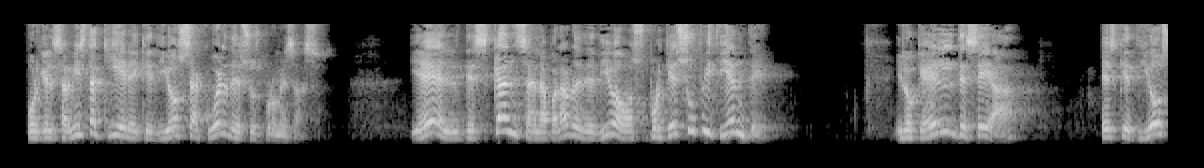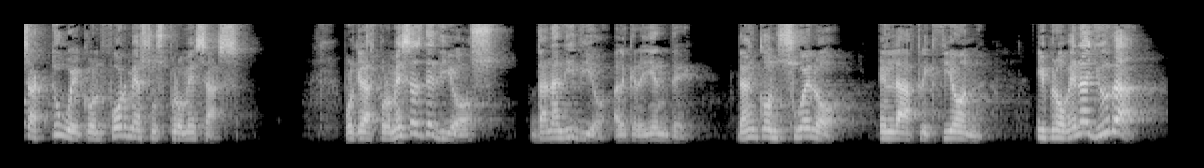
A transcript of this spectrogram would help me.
Porque el salmista quiere que Dios se acuerde de sus promesas. Y él descansa en la palabra de Dios porque es suficiente. Y lo que él desea es que Dios actúe conforme a sus promesas. Porque las promesas de Dios dan alivio al creyente, dan consuelo en la aflicción y proveen ayuda.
